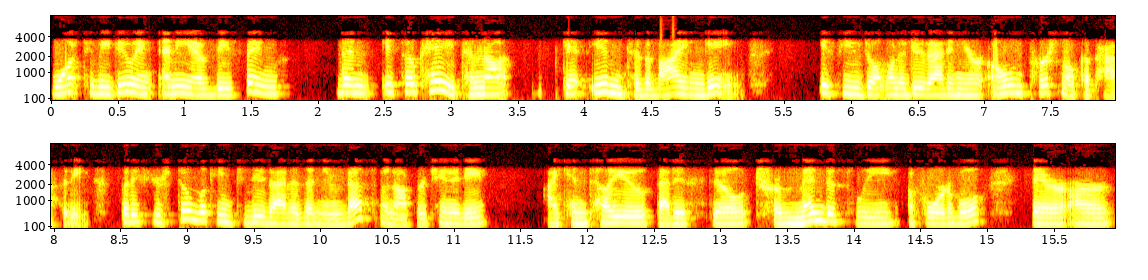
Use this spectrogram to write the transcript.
want to be doing any of these things, then it's okay to not get into the buying game if you don't want to do that in your own personal capacity. But if you're still looking to do that as an investment opportunity, I can tell you that is still tremendously affordable. There are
